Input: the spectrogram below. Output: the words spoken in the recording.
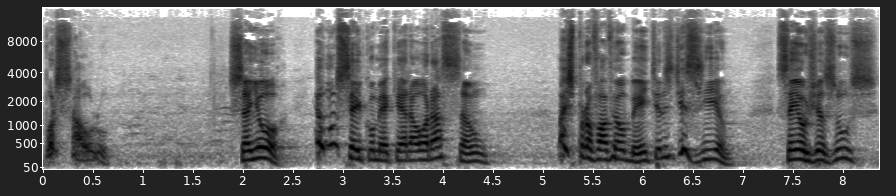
por Saulo. Senhor, eu não sei como é que era a oração, mas provavelmente eles diziam: Senhor Jesus,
